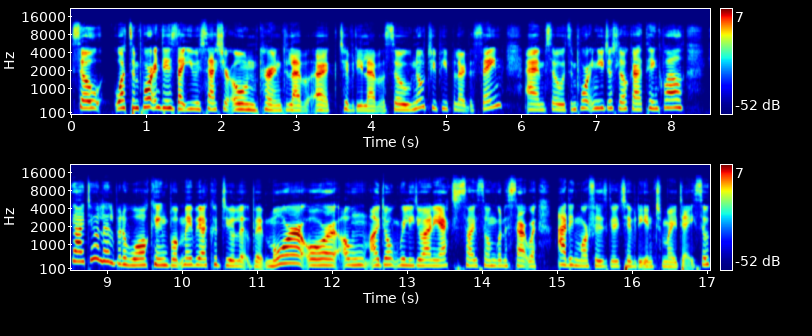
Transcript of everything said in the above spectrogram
so what's important is that you assess your own current level activity level. So no two people are the same. Um, so it's important you just look at think, well, yeah, I do a little bit of walking, but maybe I could do a little bit more, or oh, I don't really do any exercise, so I'm going to start with adding more physical activity into my day. So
